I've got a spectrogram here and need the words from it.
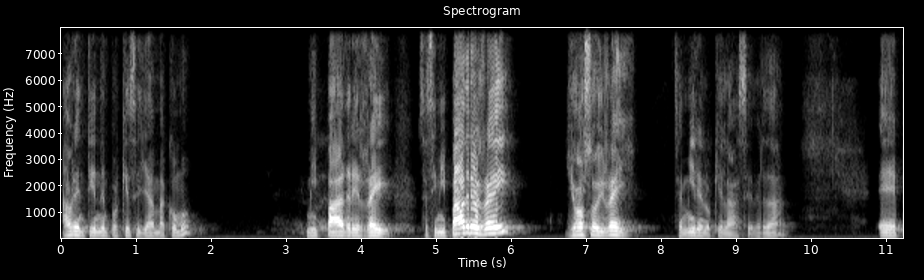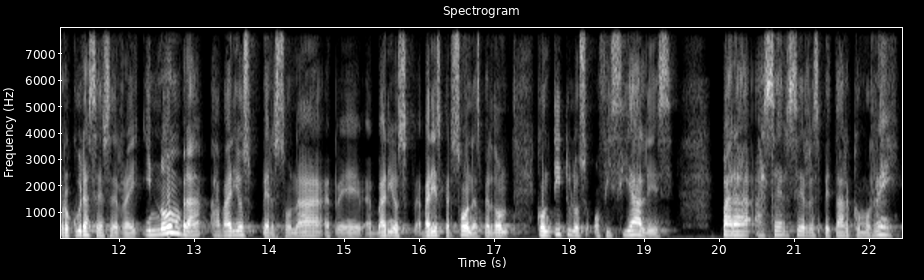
Ahora entienden por qué se llama ¿cómo? Mi padre rey. O sea, si mi padre es rey, yo soy rey. Se mire lo que él hace, ¿verdad? Eh, procura hacerse rey y nombra a varios persona, eh, varios, varias personas, perdón, con títulos oficiales para hacerse respetar como rey.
